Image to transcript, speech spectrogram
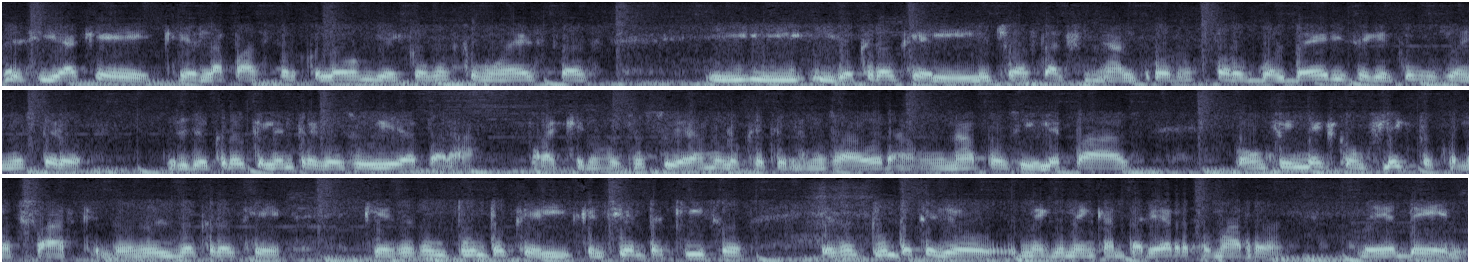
decía que, que la paz por Colombia y cosas como estas. Y, y, y, yo creo que él luchó hasta el final por, por volver y seguir con sus sueños, pero pero yo creo que él entregó su vida para, para que nosotros tuviéramos lo que tenemos ahora, una posible paz o un fin del conflicto con los FARC. Entonces yo creo que, que ese es un punto que él, siempre quiso, es un punto que yo me, encantaría retomar de, de, él.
